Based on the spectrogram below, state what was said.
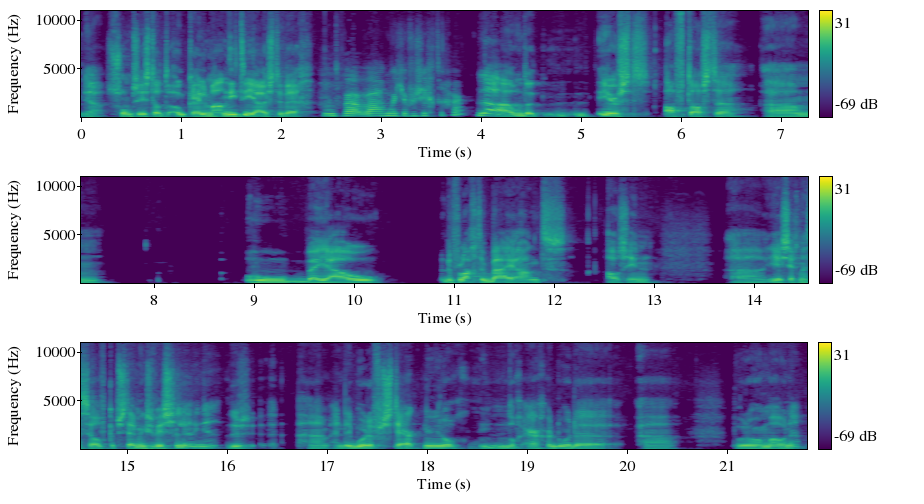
ja, soms is dat ook helemaal niet de juiste weg. Want waar, waarom word je voorzichtiger? Nou, omdat eerst aftasten ehm, hoe bij jou de vlag erbij hangt. Als in, eh, je zegt net zelf, ik heb stemmingswisselingen. Dus, eh, en die worden versterkt nu nog, Mhm. nog erger door de, eh, door de hormonen.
